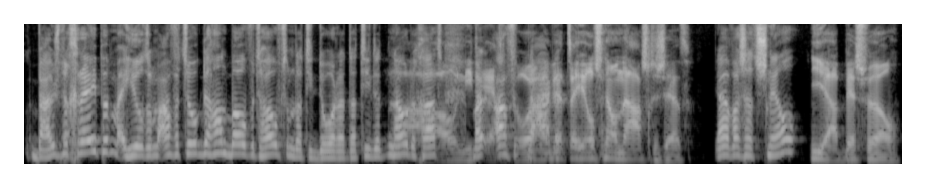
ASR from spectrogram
Buis begreep hem, maar hield hem af en toe ook de hand boven het hoofd, omdat hij door had dat hij dat nodig had. Nou, niet maar echt, af, hoor. nou, Hij werd er heel snel naast gezet. Ja, was dat snel? Ja, best wel.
